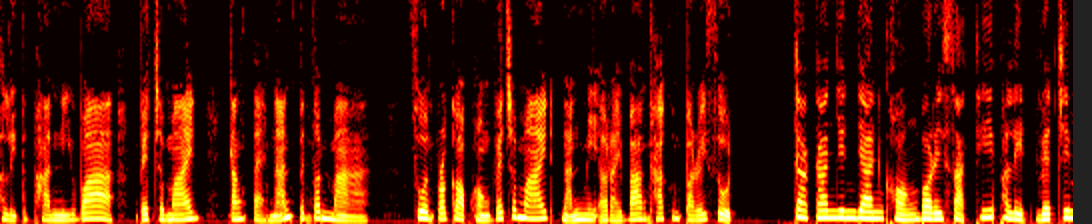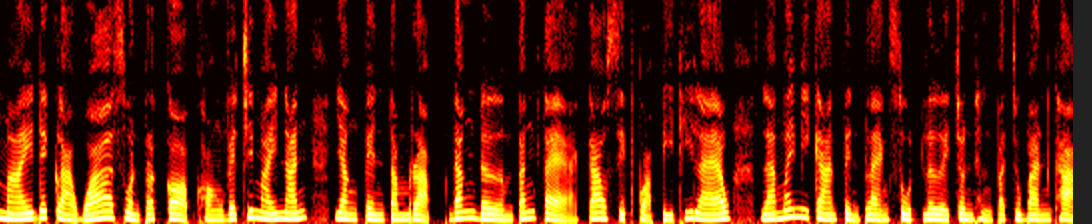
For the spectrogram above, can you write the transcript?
ผลิตภัณฑ์นี้ว่า Vegemite ตั้งแต่นั้นเป็นต้นมา ส่วนประกอบของ Vegemite นั้นมีอะไรบ้างคะคุณปริสุทธิ์ จากการยืนยันของบริษัทที่ผลิตเวจิไมต์ได้กล่าวว่าส่วนประกอบของเวจิไมต์นั้น ยังเป็นตำรับดั้งเดิมตั้งแต่ 90 กว่าปีที่แล้ว และไม่มีการเปลี่ยนแปลงสูตรเลยจนถึงปัจจุบันค่ะ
